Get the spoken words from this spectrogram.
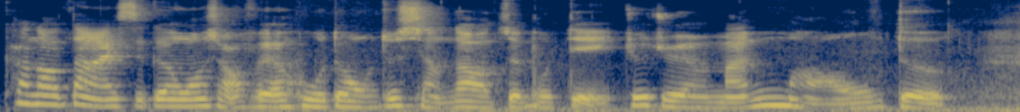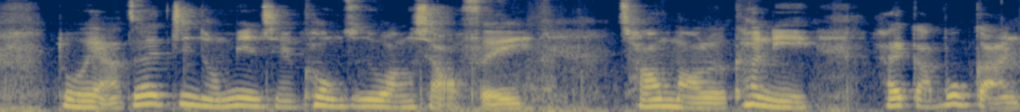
看到大 S 跟汪小菲的互动，我就想到这部电影，就觉得蛮毛的。对呀，在镜头面前控制汪小菲，超毛了。看你还敢不敢，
